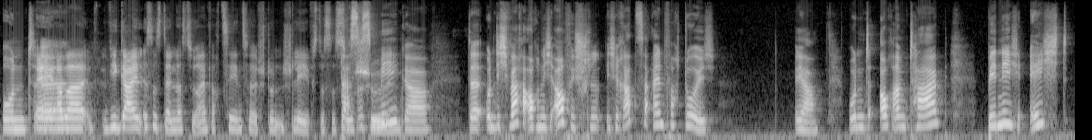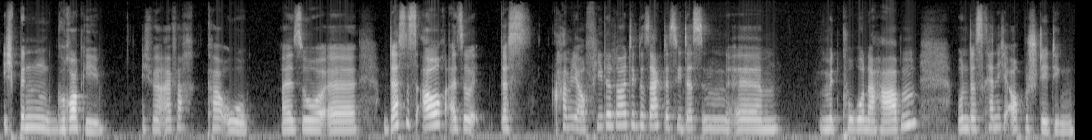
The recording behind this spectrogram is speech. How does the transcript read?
Und Ey, äh, aber wie geil ist es denn, dass du einfach 10, 12 Stunden schläfst? Das ist das so ist schön. mega. Da, und ich wache auch nicht auf, ich, ich ratze einfach durch. Ja. Und auch am Tag bin ich echt, ich bin groggy. Ich bin einfach K.O. Also, äh, das ist auch, also, das haben ja auch viele Leute gesagt, dass sie das in, ähm, mit Corona haben. Und das kann ich auch bestätigen.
